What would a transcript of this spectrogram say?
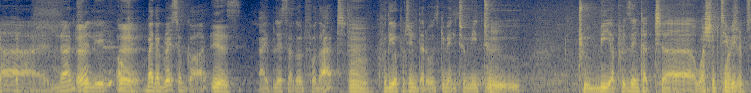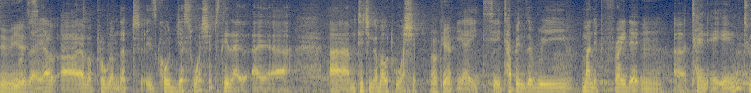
Uh, not really. Okay. By the grace of God, Yes. I bless the Lord for that, mm. for the opportunity that was given to me to mm. To be a present at uh, Worship TV. Worship TV, yes. I have, I have a program that is called Just Worship. Still, I, I uh, I'm teaching about worship. Okay. Yeah, it, it happens every Monday to Friday, mm. uh, 10 a.m. to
